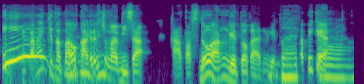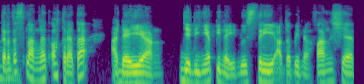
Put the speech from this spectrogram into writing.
Ya, karena kita tahu karir cuma bisa ke atas doang gitu kan gitu. Betul. Tapi kayak ternyata setelah ngeliat oh ternyata ada yang jadinya pindah industri atau pindah function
